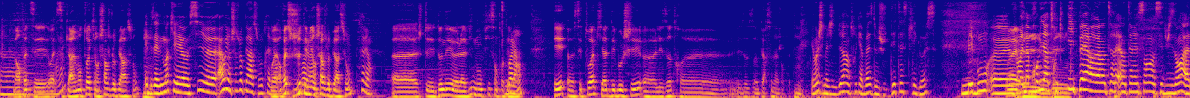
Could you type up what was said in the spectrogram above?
Euh, Bah, en fait, c'est ouais, voilà. c'est carrément toi qui es en charge de l'opération. Et peut-être moi qui est aussi. euh, Ah oui, en charge de l'opération, très Ouais, bien. en fait, je t'ai Voilà. mis en charge de l'opération. Très bien. Euh, je t'ai donné euh, la vie de mon fils entre tes Voilà. mains. Et euh, c'est toi qui as débauché euh, les, autres, euh, les autres personnages en fait. Et moi, j'imagine bien un truc à base de je déteste les gosses. Mais bon, euh, Ouais, genre, il m'a promis un truc hyper euh, intér- intéressant, euh, séduisant à,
